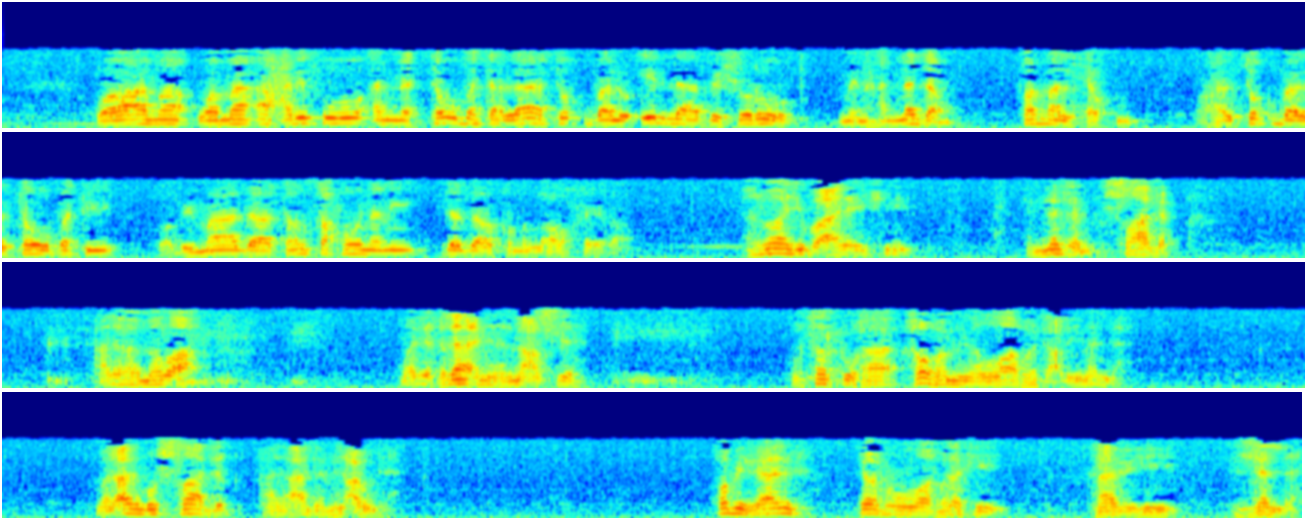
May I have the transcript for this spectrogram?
وما, وما أعرفه أن التوبة لا تقبل إلا بشروط منها الندم. فما الحكم؟ وهل تقبل توبتي؟ وبماذا تنصحونني؟ جزاكم الله خيرا. الواجب عليك الندم الصادق على ما مضى والإقلاع من المعصية. وتركها خوفا من الله وتعظيما له. والعزم الصادق على عدم العودة. وبذلك يغفر الله لك هذه الزلة.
